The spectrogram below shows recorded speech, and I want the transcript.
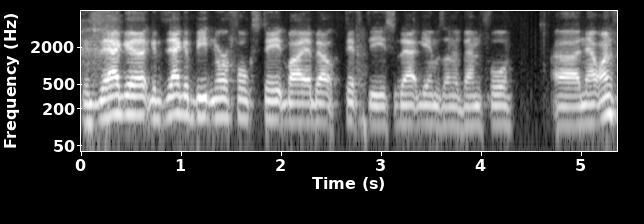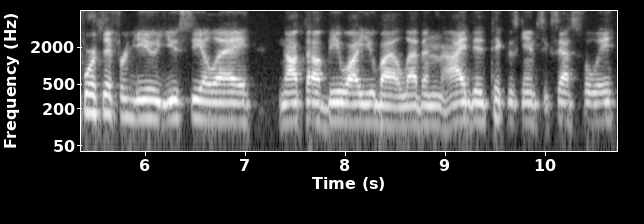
Gonzaga Gonzaga beat Norfolk State by about 50, so that game was uneventful. Uh, now, unfortunate for you, UCLA knocked off BYU by 11. I did pick this game successfully.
